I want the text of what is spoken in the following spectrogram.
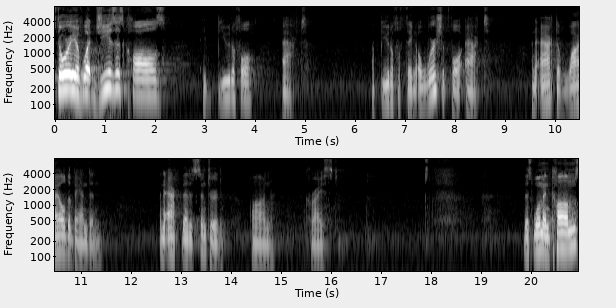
story of what Jesus calls a beautiful act. A beautiful thing, a worshipful act, an act of wild abandon, an act that is centered on Christ. This woman comes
